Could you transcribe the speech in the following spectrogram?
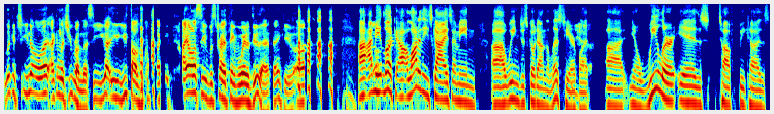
Look at you. You know what? I can let you run this. You got you. You thought. I, I honestly was trying to think of a way to do that. Thank you. Uh, uh, I mean, look, a lot of these guys. I mean, uh, we can just go down the list here, Yeah. but uh, you know, Wheeler is tough because,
